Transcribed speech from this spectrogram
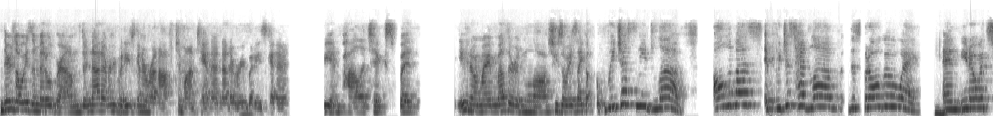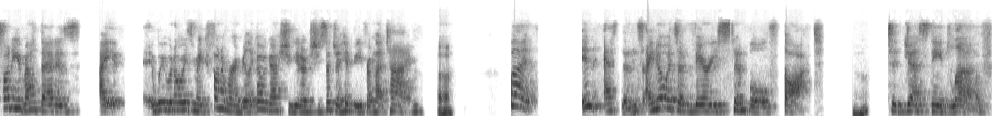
there's always a middle ground. Not everybody's going to run off to Montana. Not everybody's going to be in politics. But you know, my mother-in-law, she's always like, "We just need love. All of us. If we just had love, this would all go away." Mm-hmm. And you know, what's funny about that is, I we would always make fun of her and be like, "Oh gosh, you know, she's such a hippie from that time." Uh-huh. But in essence, I know it's a very simple thought, mm-hmm. to just need love.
